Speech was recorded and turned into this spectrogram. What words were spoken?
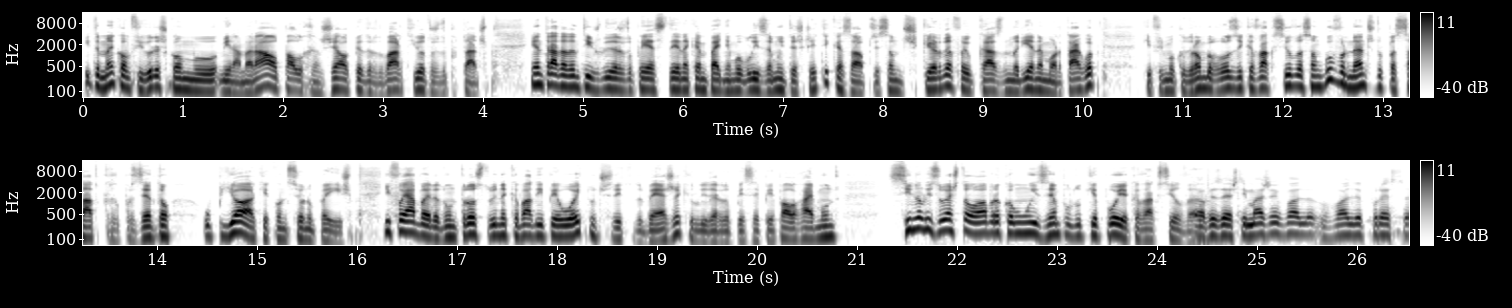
e também com figuras como Mira Amaral, Paulo Rangel, Pedro Duarte e outros deputados. A entrada de antigos líderes do PSD na campanha mobiliza muitas críticas à oposição de esquerda. Foi o caso de Mariana Mortágua, que afirmou que Durão Barroso e Cavaco Silva são governantes do passado que representam o pior que aconteceu no país. E foi à beira de um troço do inacabado IP8, no distrito de Beja, que o líder do PCP, Paulo Raimundo, sinalizou esta obra como um exemplo do que apoia Cavaco Silva. Talvez esta imagem valha, valha por, essa,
